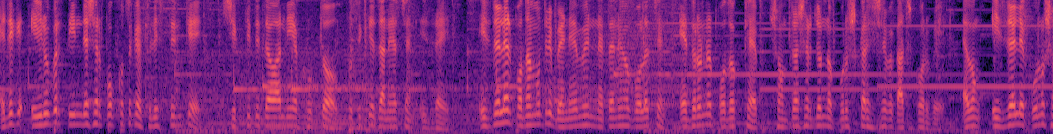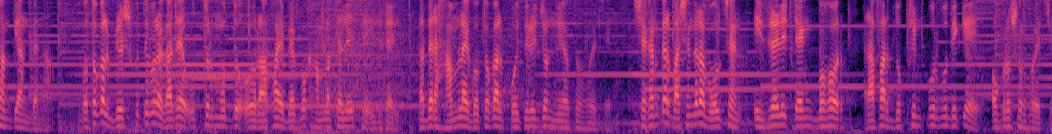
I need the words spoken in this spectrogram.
এদিকে ইউরোপের তিন দেশের পক্ষ থেকে ফিলিস্তিনকে স্বীকৃতি দেওয়া নিয়ে ক্ষুব্ধ প্রতিক্রিয়া জানিয়েছেন ইসরায়েল। ইসরায়েলের প্রধানমন্ত্রী বেনিয়ামিন নেতানিয়াহু বলেছেন, এ ধরনের পদক্ষেপ সন্ত্রাসের জন্য পুরস্কার হিসেবে কাজ করবে এবং ইসরায়েলে কোনো শান্তি আনবে না। গতকাল বৃহস্পতিবার গাজায় উত্তর, মধ্য ও রাফায় ব্যাপক হামলা চালিয়েছে ইসরায়েল। তাদের হামলায় গতকাল পঁয়ত্রিশ জন নিহত হয়েছে। সেখানকার বাসিন্দারা বলছেন, ইসরায়েলি ট্যাঙ্ক বহর রাফার দক্ষিণ পূর্ব দিকে অগ্রসর হয়েছে।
